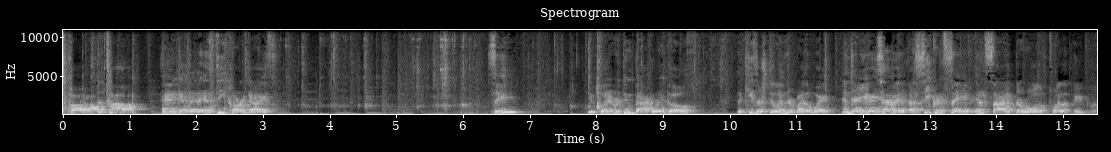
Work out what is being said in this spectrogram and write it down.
pop off the top, and get that SD card, guys. See? You put everything back where it goes. The keys are still in there, by the way. And there you guys have it, a secret safe inside the roll of toilet paper.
